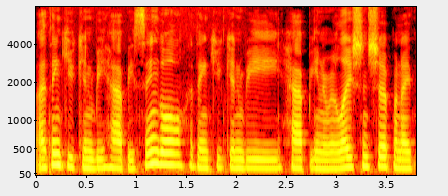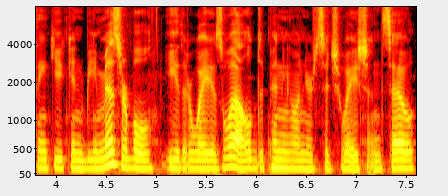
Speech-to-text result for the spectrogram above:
I think you can be happy single. I think you can be happy in a relationship. And I think you can be miserable either way as well, depending on your situation. So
